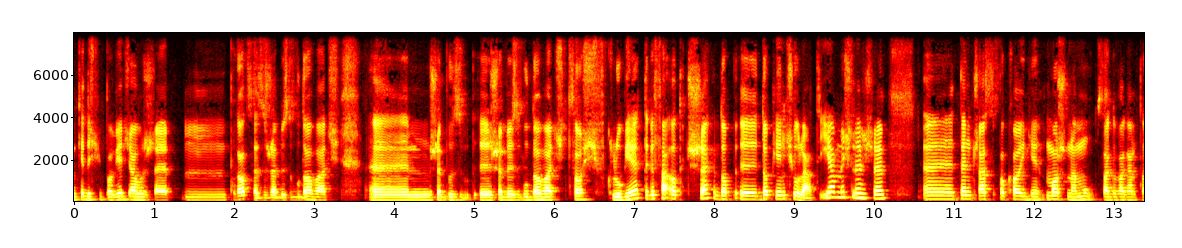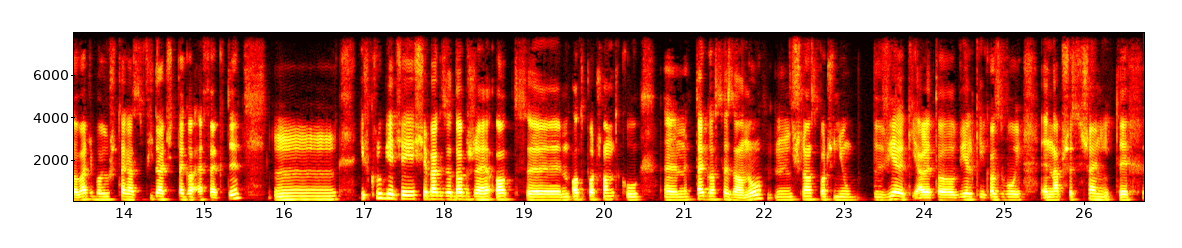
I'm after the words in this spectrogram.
y, kiedyś mi powiedział, że mm, proces, żeby zbudować, żeby, żeby zbudować coś w klubie, trwa od 3 do, do 5 lat. I ja myślę, że ten czas spokojnie można mu zagwarantować, bo już teraz widać tego efekty. Mm, I w klubie dzieje się bardzo dobrze od, od początku tego sezonu. Mm, Śląsk poczynił wielki, ale to wielki rozwój na przestrzeni tych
